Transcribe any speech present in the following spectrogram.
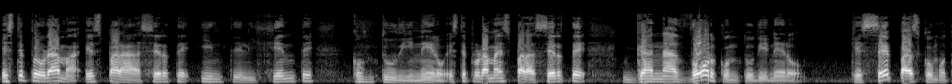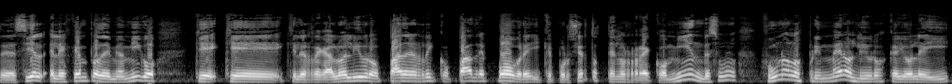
Este programa es para hacerte inteligente con tu dinero. Este programa es para hacerte ganador con tu dinero que sepas, como te decía el, ejemplo de mi amigo que, que, que, le regaló el libro Padre Rico, Padre Pobre, y que por cierto te lo recomiendo, es uno, fue uno de los primeros libros que yo leí,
